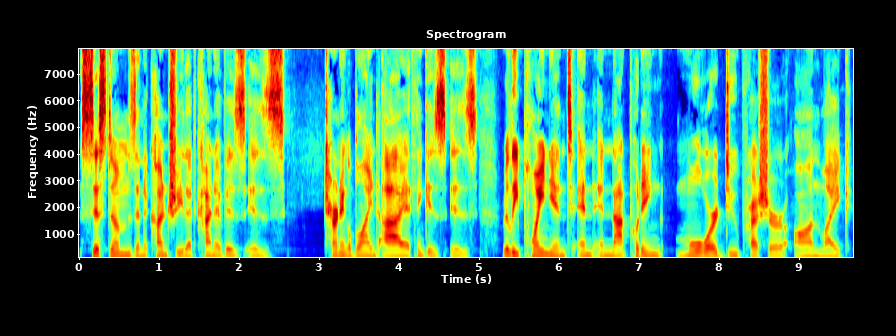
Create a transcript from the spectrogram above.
systems in a country that kind of is is turning a blind eye, I think is is really poignant and and not putting more due pressure on like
